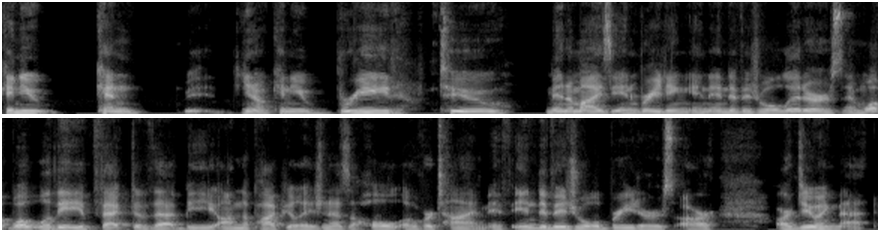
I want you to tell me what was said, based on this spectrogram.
can you can you know can you breed to minimize inbreeding in individual litters? And what, what will the effect of that be on the population as a whole over time if individual breeders are are doing that?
